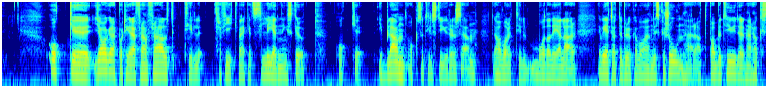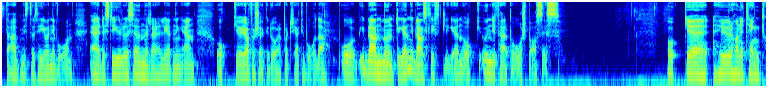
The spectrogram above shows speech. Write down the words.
Och eh, jag rapporterar framförallt till Trafikverkets ledningsgrupp. och eh, ibland också till styrelsen. Det har varit till båda delar. Jag vet ju att det brukar vara en diskussion här. att Vad betyder den här högsta administrativa nivån? Är det styrelsen eller är det ledningen? Och eh, jag försöker då rapportera till båda. Och ibland muntligen, ibland skriftligen och ungefär på årsbasis. Och eh, hur har ni tänkt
